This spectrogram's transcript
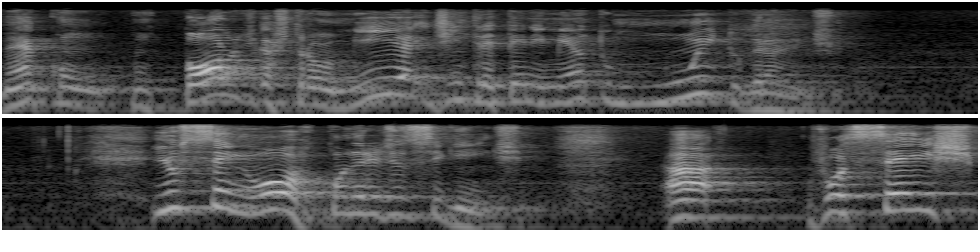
né, com um polo de gastronomia e de entretenimento muito grande. E o Senhor, quando ele diz o seguinte: ah, vocês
